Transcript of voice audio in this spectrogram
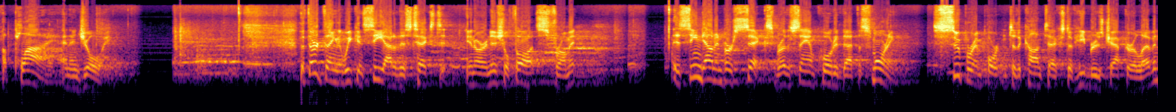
apply, and enjoy. The third thing that we can see out of this text in our initial thoughts from it is seen down in verse 6. Brother Sam quoted that this morning. Super important to the context of Hebrews chapter 11.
